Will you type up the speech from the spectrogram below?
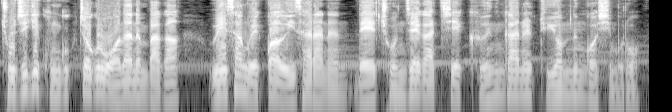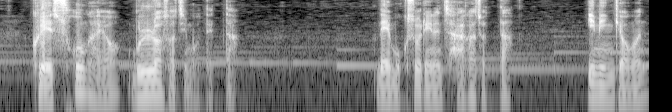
조직이 궁극적으로 원하는 바가 외상외과 의사라는 내 존재 가치의 근간을 뒤엎는 것이므로 그에 수긍하여 물러서지 못했다. 내 목소리는 작아졌다. 이민경은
